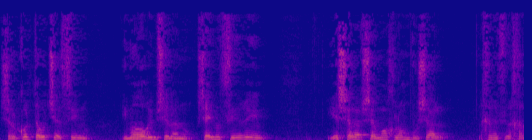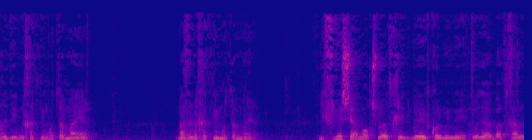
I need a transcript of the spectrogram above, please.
שעל כל טעות שעשינו עם ההורים שלנו, כשהיינו צעירים, יש שלב שהמוח לא מבושל, לכן אצל החרדים מחתנים אותם מהר. מה זה מחתנים אותם מהר? לפני שהמוח שלו יתחיל בכל מיני, אתה יודע, בהתחלה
